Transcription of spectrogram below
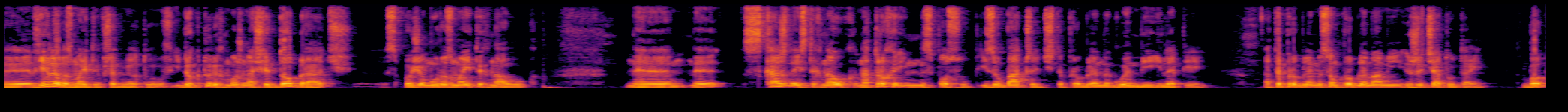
Y, wiele rozmaitych przedmiotów i do których można się dobrać z poziomu rozmaitych nauk, y, y, z każdej z tych nauk na trochę inny sposób i zobaczyć te problemy głębiej i lepiej. A te problemy są problemami życia tutaj. Bo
